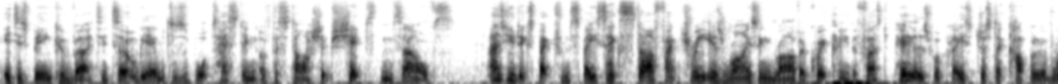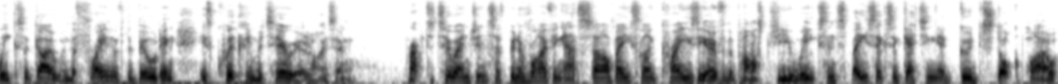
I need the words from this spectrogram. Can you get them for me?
it is being converted so it will be able to support testing of the Starship ships themselves. As you'd expect from SpaceX, Star Factory is rising rather quickly. The first pillars were placed just a couple of weeks ago and the frame of the building is quickly materialising. Raptor 2 engines have been arriving at Starbase like crazy over the past few weeks and SpaceX are getting a good stockpile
